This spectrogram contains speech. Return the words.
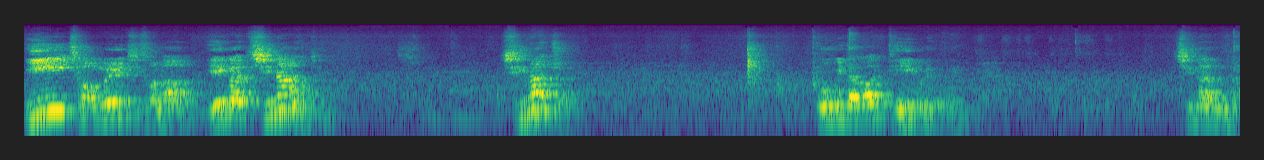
이 점을 지선아 얘가 지나 안 지나? 지나죠. 여기다가 대입을 해버리는 거예요. 지난다.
